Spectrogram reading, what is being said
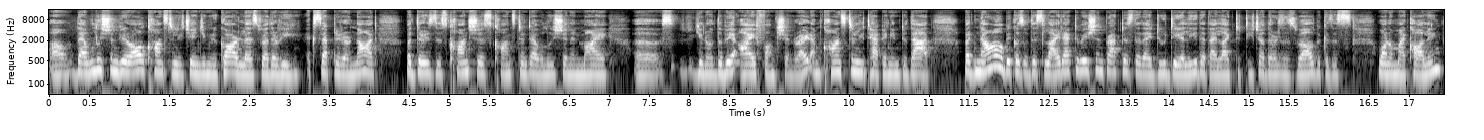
uh, the evolution. We are all constantly changing, regardless whether we accept it or not. But there is this conscious, constant evolution in my uh, you know, the way I function, right? I'm constantly tapping into that. But now, because of this light activation practice that I do daily, that I like to teach others as well, because it's one of my calling,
